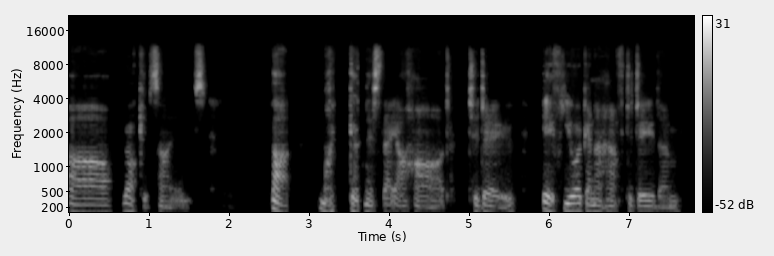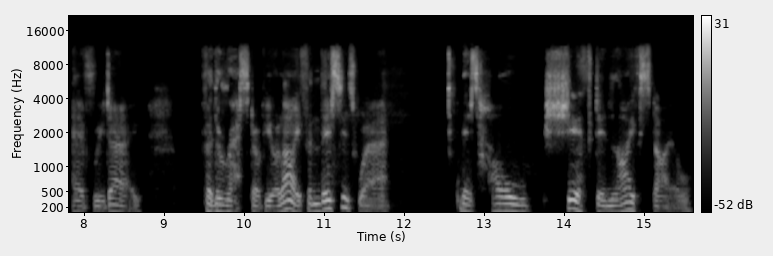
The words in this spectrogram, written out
are rocket science. But my goodness, they are hard to do if you are going to have to do them every day for the rest of your life. And this is where this whole shift in lifestyle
